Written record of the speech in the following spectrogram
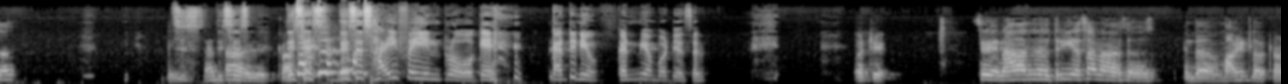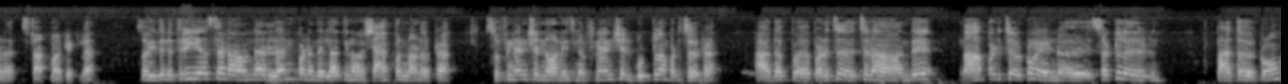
ஆ- This is ஏன்டா this is இது this is this is high-fi intro. Okay, continue continue about yourself. Okay. சரி நான் வந்து த்ரீ இயர்ஸா நான் இந்த மார்க்கெட்ல இருக்கேன் ஸ்டாக் மார்க்கெட்ல ஸோ இதுல த்ரீ இயர்ஸ்ல நான் வந்து லேர்ன் பண்ணது எல்லாத்தையும் நான் ஷேர் பண்ணலான்னு இருக்கேன் ஸோ ஃபினான்ஷியல் நாலேஜ் ஃபினான்ஷியல் புக்லாம் படிச்சு இருக்கேன் அதை படிச்ச வச்சு நான் வந்து நான் படிச்ச வரைக்கும் என் சட்டில் பார்த்த வரைக்கும்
